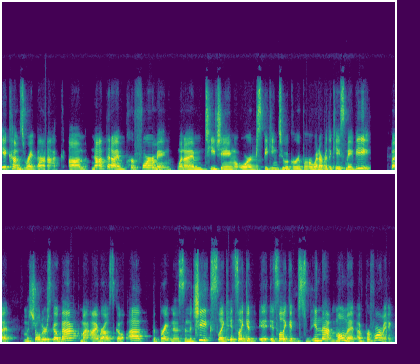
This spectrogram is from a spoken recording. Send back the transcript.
it comes right back. Um, not that I'm performing when I'm teaching or speaking to a group or whatever the case may be, but my shoulders go back, my eyebrows go up, the brightness in the cheeks, like it's like it, it's like it's in that moment of performing.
